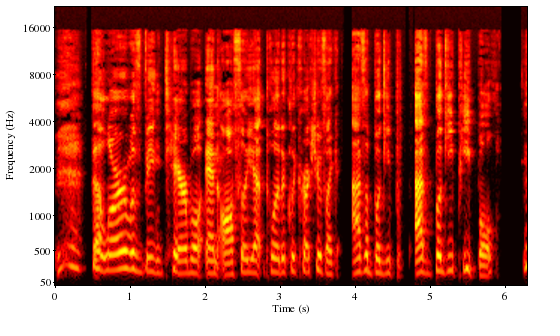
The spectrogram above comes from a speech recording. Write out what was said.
that Laura was being terrible and also yet politically correct. She was like, as a boogie, as boogie people,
